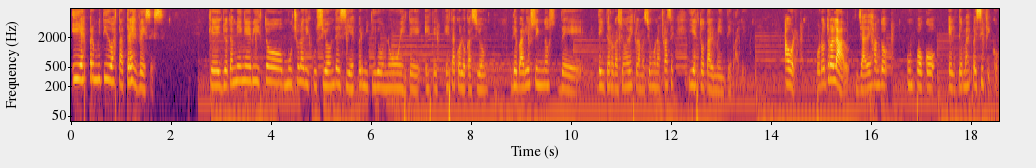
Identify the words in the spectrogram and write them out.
Y es permitido hasta tres veces. Que yo también he visto mucho la discusión de si es permitido o no este, este esta colocación de varios signos de, de interrogación o de exclamación en una frase y es totalmente válido. Ahora, por otro lado, ya dejando un poco el tema específico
